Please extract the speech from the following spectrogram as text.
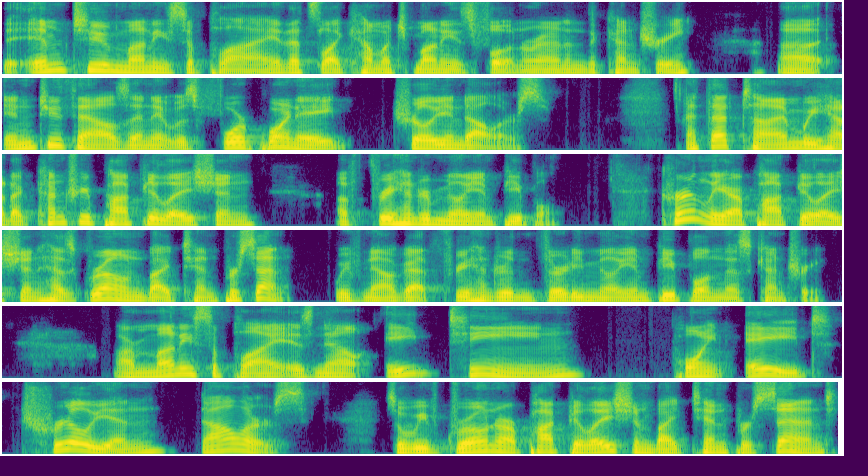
the M2 money supply, that's like how much money is floating around in the country. Uh, in 2000, it was 4.8 trillion dollars. At that time, we had a country population of 300 million people. Currently, our population has grown by 10%. We've now got 330 million people in this country. Our money supply is now $18.8 trillion. So we've grown our population by 10%,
